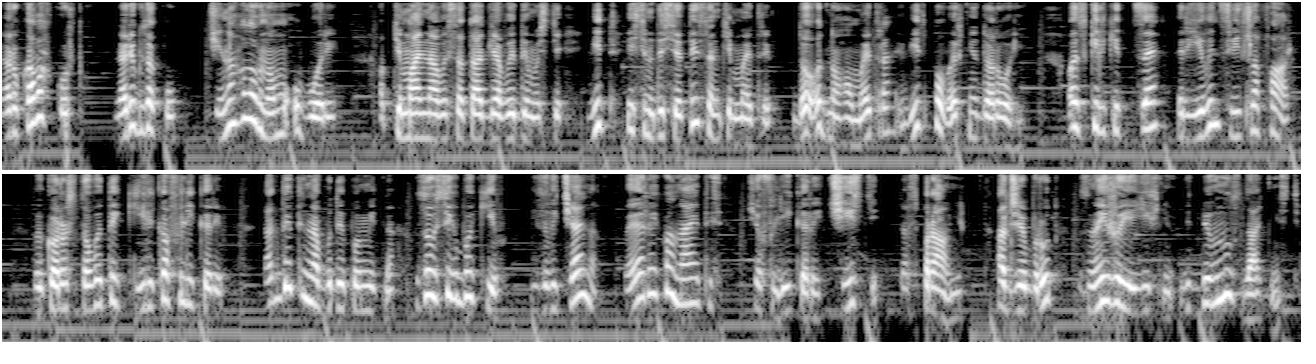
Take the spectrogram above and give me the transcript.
на рукавах куртки, на рюкзаку чи на головному уборі. Оптимальна висота для видимості від 80 см до 1 метра від поверхні дороги, оскільки це рівень світла фар. Використовуйте кілька флікерів. Так дитина буде помітна з усіх боків і, звичайно, переконайтесь, що флікери чисті та справні, адже бруд знижує їхню відбивну здатність.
